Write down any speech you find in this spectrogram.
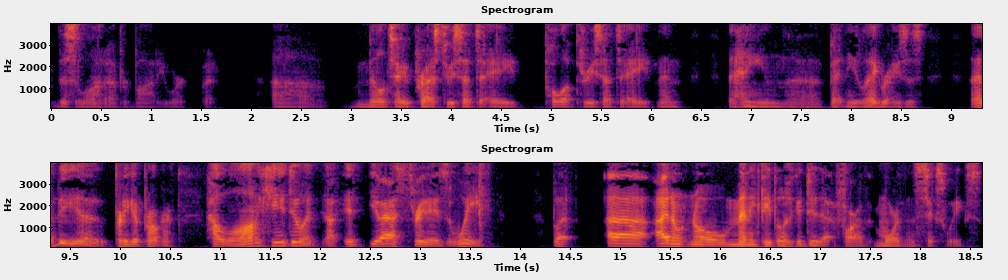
this is a lot of upper body work, but, uh, military press, three sets of eight, pull up, three sets of eight, and then the hanging, uh, bent knee leg raises. That'd be a pretty good program. How long can you do it? Uh, it you ask three days a week, but uh, I don't know many people who could do that far more than six weeks.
